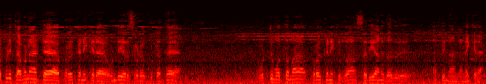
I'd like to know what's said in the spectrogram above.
எப்படி தமிழ்நாட்டை புறக்கணிக்கிற ஒன்றிய அரசோட கூட்டத்தை ஒட்டுமொத்தமாக புறக்கணிக்கிறது தான் சரியானது அது அப்படின்னு நான் நினைக்கிறேன்.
